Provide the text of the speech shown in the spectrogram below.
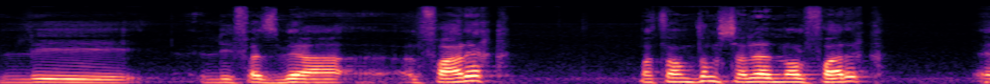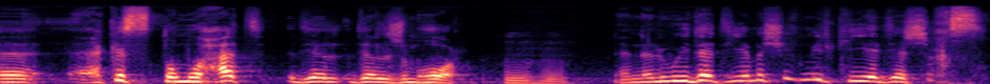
اللي اللي فاز بها الفريق. ما تنظنش على انه الفريق آه، عكس الطموحات ديال ديال الجمهور. لأن الوداد هي ماشي في ملكية ديال شخص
